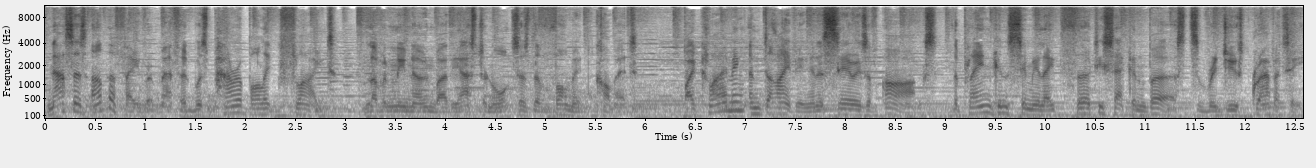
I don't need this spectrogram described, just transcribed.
NASA's other favorite method was parabolic flight, lovingly known by the astronauts as the Vomit Comet. By climbing and diving in a series of arcs, the plane can simulate 30-second bursts of reduced gravity.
